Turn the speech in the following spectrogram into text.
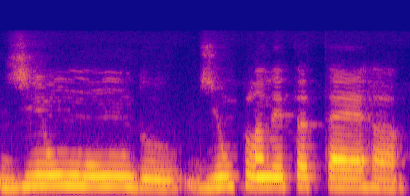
de um mundo, de um planeta Terra,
